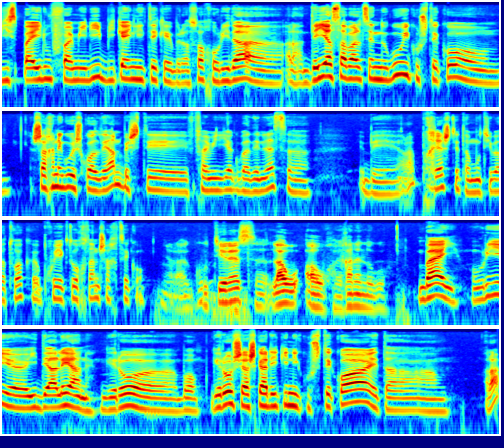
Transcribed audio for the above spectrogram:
bizpairu famili bikain liteke, beraz, hori da, uh, ala, deia zabaltzen dugu ikusteko, sarnegu eskualdean, beste familiak badenez, uh, ebe, ala, prest eta motivatuak proiektu hortan sartzeko. Gutienez, lau hau, eganen dugu. Bai, hori uh, idealean, gero, uh, bo, gero sehaskarikin ikustekoa eta, ala,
